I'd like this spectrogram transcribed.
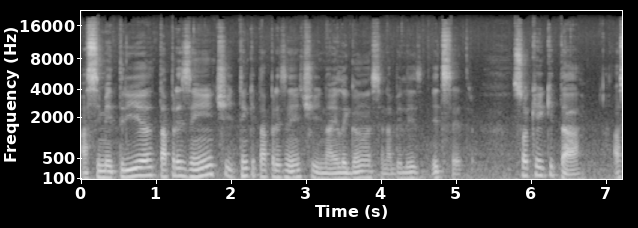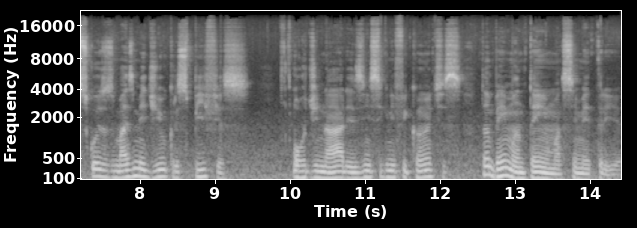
A simetria está presente, tem que estar tá presente na elegância, na beleza, etc. Só que aí que tá. As coisas mais medíocres, pífias, ordinárias e insignificantes também mantêm uma simetria.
